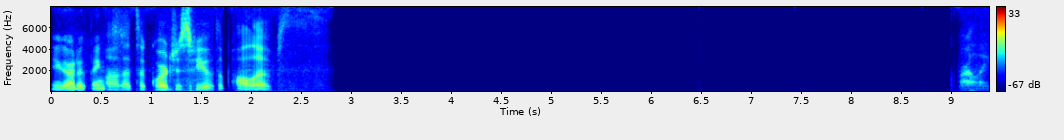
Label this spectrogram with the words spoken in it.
You got it, thanks. Oh, that's a gorgeous view of the polyps. Really?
